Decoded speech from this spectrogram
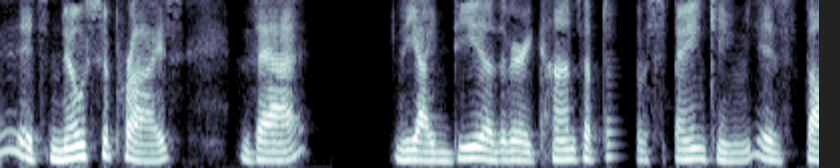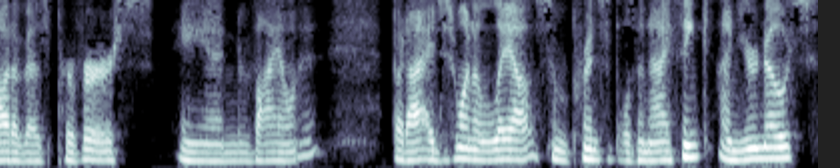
it's no surprise that the idea, the very concept of spanking is thought of as perverse and violent. But I just want to lay out some principles. And I think on your notes,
